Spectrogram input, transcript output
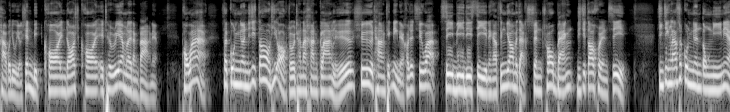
ข่าวกันอยู่อย่างเช่น Bitcoin Dogecoin Ethereum อะไรต่าง ๆ เนี่ย เพราะว่า สกุลเงินดิจิทัลที่ออกโดยธนาคารกลาง หรือชื่อทางเทคนิคเนี่ยเขาจะชื่อว่า CBDC นะครับ ซึ่งย่อมาจาก Central Bank Digital Currency จริง ๆ แล้วสกุลเงินตรงนี้เนี่ย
